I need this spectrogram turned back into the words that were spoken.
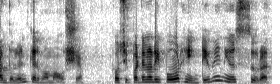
આંદોલન કરવામાં આવશે. કૌશિક પટેલનો report Hind TV news Surat.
